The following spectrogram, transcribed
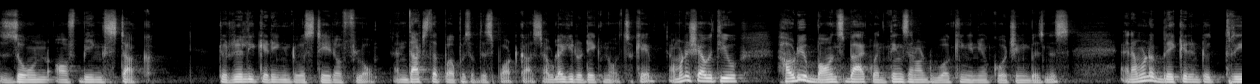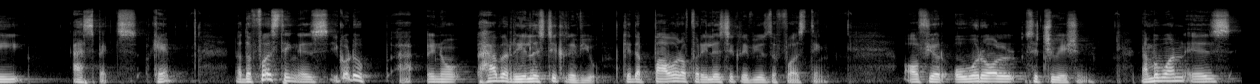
zone of being stuck to really getting into a state of flow. And that's the purpose of this podcast. I would like you to take notes, okay? I want to share with you how do you bounce back when things are not working in your coaching business. And I want to break it into three aspects, okay? Now, the first thing is you got to, uh, you know, have a realistic review. Okay, the power of a realistic review is the first thing of your overall situation. Number one is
